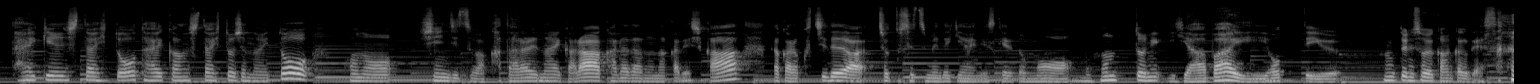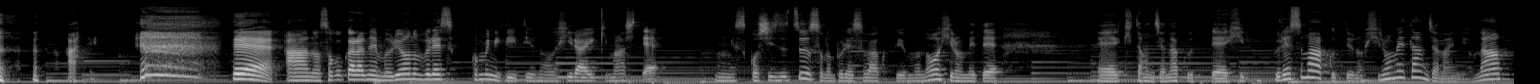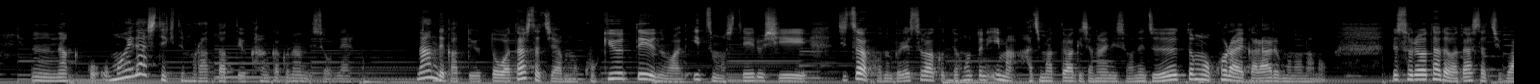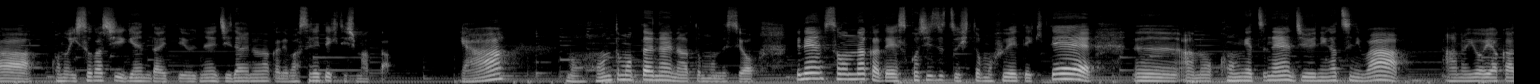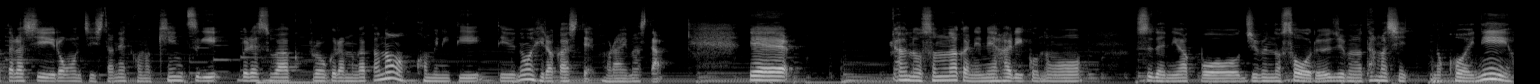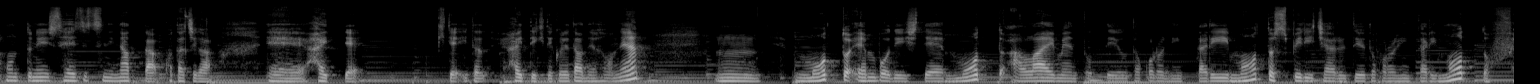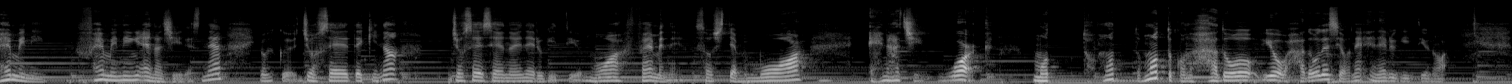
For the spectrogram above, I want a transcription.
体験した人体感した人じゃないとこの真実は語られないから体の中でしかだから口ではちょっと説明できないんですけれどももう本当にやばいよっていう本当にそういう感覚です。はいで、あの、そこからね、無料のブレスコミュニティっていうのを開きまして、うん、少しずつそのブレスワークっていうものを広めてき、えー、たんじゃなくってブレスワークっていうのを広めたんじゃないんだよな。うん、なんかこう思い出してきてもらったっていう感覚なんでしょうね。なんでかっていうと私たちはもう呼吸っていうのはいつもしているし実はこのブレスワークって本当に今始まったわけじゃないんですよねずっともう古来からあるものなのでそれをただ私たちはこの忙しい現代っていうね時代の中で忘れてきてしまったいやーもうほんともったいないなと思うんですよ。でね、その中で少しずつ人も増えてきて、うん、あの、今月ね、12月には、あの、ようやく新しいローンチしたね、この金継ぎブレスワークプログラム型のコミュニティっていうのを開かせてもらいました。で、あの、その中にね、やはりこの、すでにはこう自分のソウル自分の魂の声に本当に誠実になった子たちが、えー、入ってきていた入ってきてくれたんですよね。うん、もっとエンボディしてもっとアライメントっていうところに行ったりもっとスピリチュアルっていうところに行ったりもっとフェミニンフェミニンエナジーですね。よく女性的な女性性のエネルギーっていう more feminine そして more energy work もっともっともっとこの波動要は波動ですよねエネルギーっていうのは。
